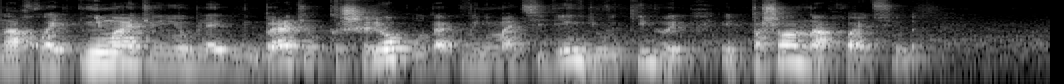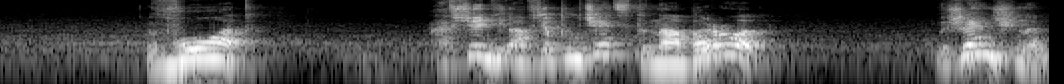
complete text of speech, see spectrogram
нахуй отнимать у нее, блядь, брать ее кошелек, вот так вынимать все деньги, выкидывать. И пошла нахуй отсюда. Вот. А все, а все получается-то наоборот. Женщина,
